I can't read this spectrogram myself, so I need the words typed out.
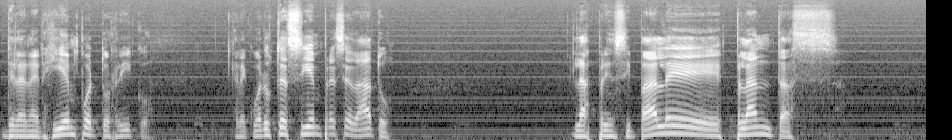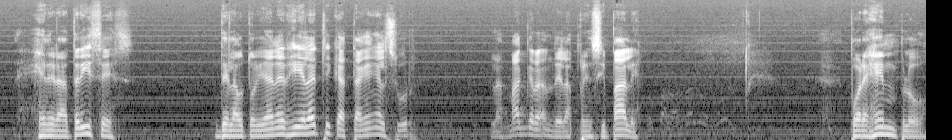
de la energía en Puerto Rico. Recuerde usted siempre ese dato. Las principales plantas generatrices de la Autoridad de Energía Eléctrica están en el sur. Las más grandes, las principales. Por ejemplo,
